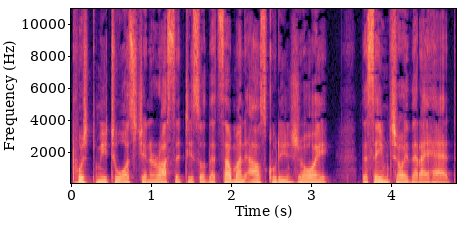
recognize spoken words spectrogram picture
pushed me towards generosity so that someone else could enjoy the same joy that I had.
